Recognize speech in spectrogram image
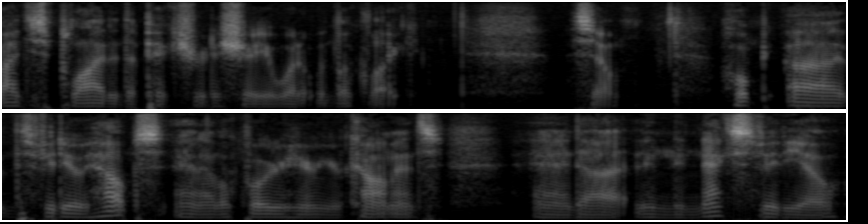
I just plotted the picture to show you what it would look like. So hope uh, this video helps and I look forward to hearing your comments. And uh, in the next video,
